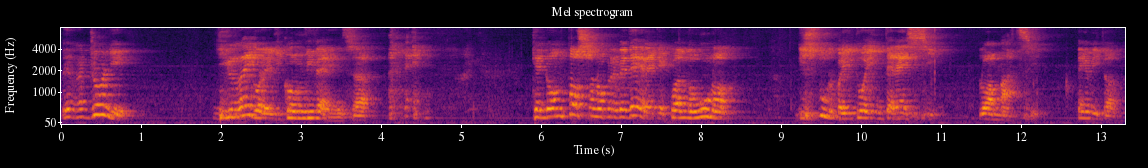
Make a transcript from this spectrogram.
le ragioni di regole di convivenza che non possono prevedere che quando uno disturba i tuoi interessi lo ammazzi. Hai capito?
